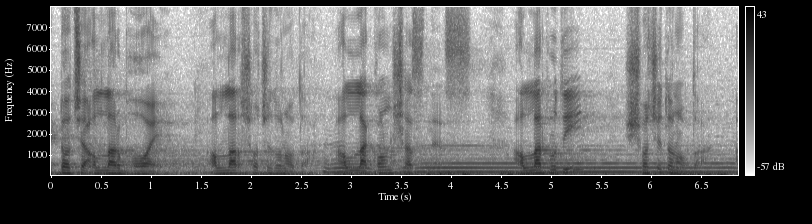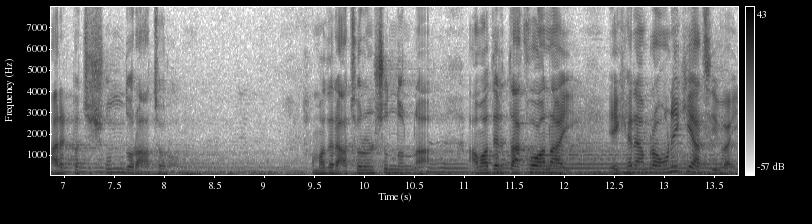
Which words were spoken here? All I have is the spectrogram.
একটা হচ্ছে আল্লাহর ভয়, আল্লাহর সচেতনতা, আল্লাহ কনসাসনেস আল্লাহর প্রতি সচেতনতা। আর একটা হচ্ছে সুন্দর আচরণ। আমাদের আচরণ সুন্দর না, আমাদের তাকোয়া নাই। এখানে আমরা অনেকে আছি ভাই।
